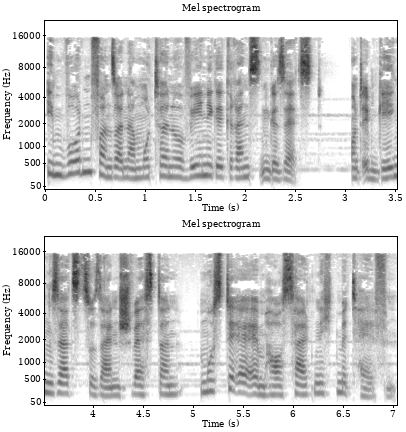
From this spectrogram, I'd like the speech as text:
Ihm wurden von seiner Mutter nur wenige Grenzen gesetzt und im Gegensatz zu seinen Schwestern musste er im Haushalt nicht mithelfen.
